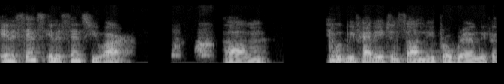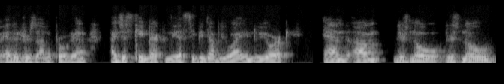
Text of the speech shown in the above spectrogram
In a sense in a sense you are. Um you know, we've had agents on the program we've had editors on the program. I just came back from the scbwi in new york and um, there's no there's no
